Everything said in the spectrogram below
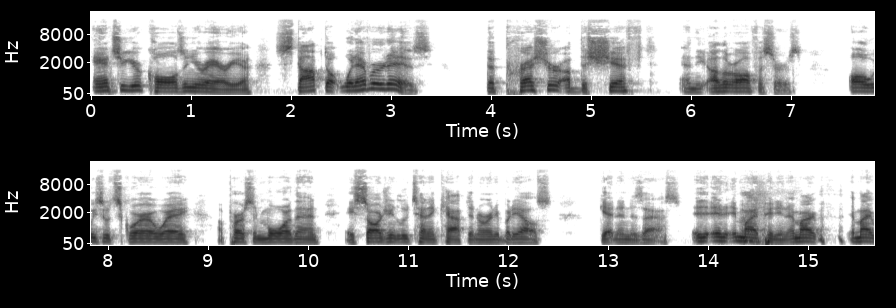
answer your calls in your area, stop the, whatever it is. The pressure of the shift and the other officers always would square away a person more than a sergeant, lieutenant, captain, or anybody else getting in his ass. In, in, in my opinion, am I am I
